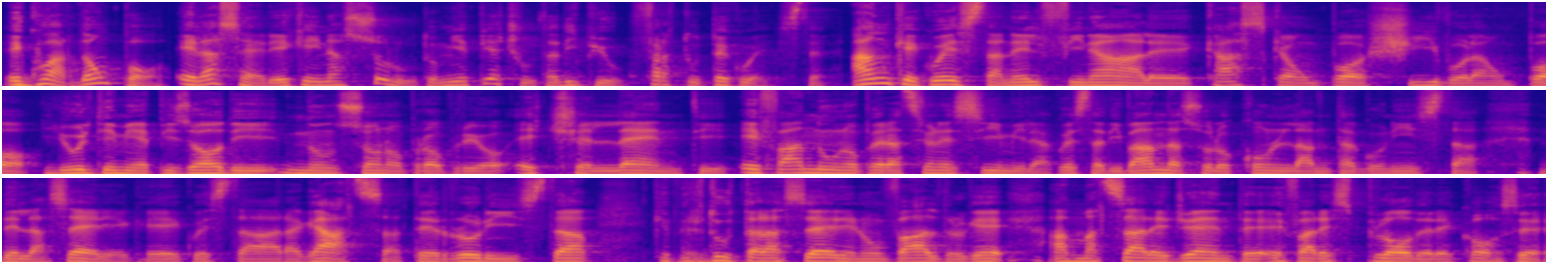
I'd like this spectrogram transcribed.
e guarda un po' è la serie che in assoluto mi è piaciuta di più fra tutte queste. Anche questa nel finale casca un po', scivola un po', gli ultimi episodi non sono proprio eccellenti e fanno un'operazione simile a questa di banda solo con l'antagonista della serie che è questa ragazza terrorista che per tutta la serie non fa altro che ammazzare gente e far esplodere cose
